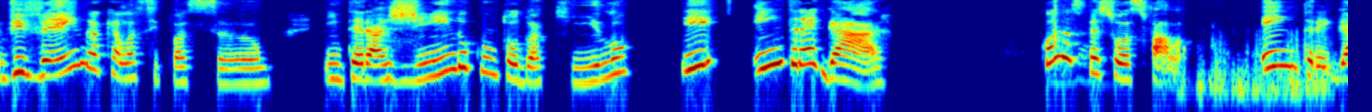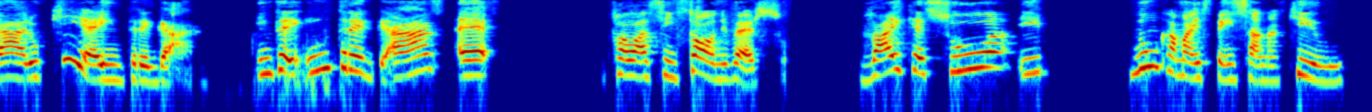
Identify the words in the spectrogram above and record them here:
vivendo aquela situação, interagindo com tudo aquilo e entregar. Quando as pessoas falam entregar, o que é entregar? Entregar é falar assim, tó, universo, vai que é sua e nunca mais pensar naquilo.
